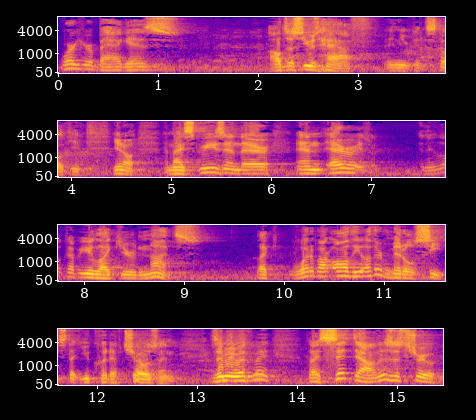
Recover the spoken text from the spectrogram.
where your bag is? I'll just use half, and you can still keep, you know. And I squeeze in there, and every, and they look up at you like you're nuts. Like, what about all the other middle seats that you could have chosen? Is anybody with me? So I sit down. This is true.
